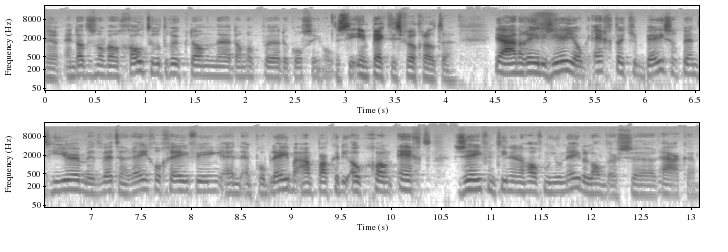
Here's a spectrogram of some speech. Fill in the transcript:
Ja. En dat is nog wel een grotere druk dan, dan op de Koolsingel. Dus die impact is veel groter? Ja, en dan realiseer je ook echt dat je bezig bent hier met wet en regelgeving en, en problemen aanpakken die ook gewoon echt 17,5 miljoen Nederlanders raken.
